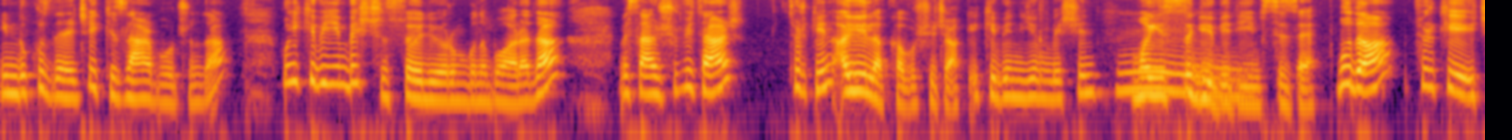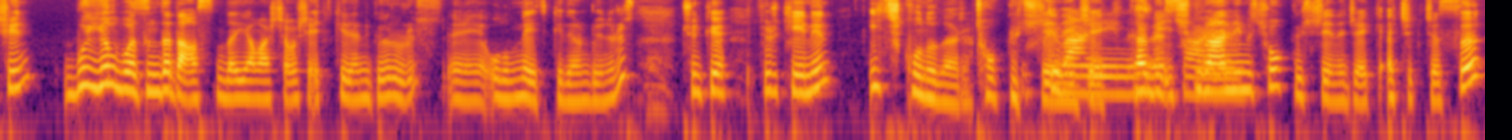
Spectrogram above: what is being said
29 derece ikizler burcunda. Bu 2025 için söylüyorum bunu bu arada. Mesela Jüpiter Türkiye'nin ayıyla kavuşacak. 2025'in Mayıs'ı gibi Hmm. diyeyim size. Bu da Türkiye için bu yıl bazında da aslında yavaş yavaş etkilerini görürüz. e, olumlu etkilerini dönürüz. Çünkü Türkiye'nin iç konuları çok güçlenecek. güvenliğimiz Tabii iç vesaire. güvenliğimiz çok güçlenecek açıkçası.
